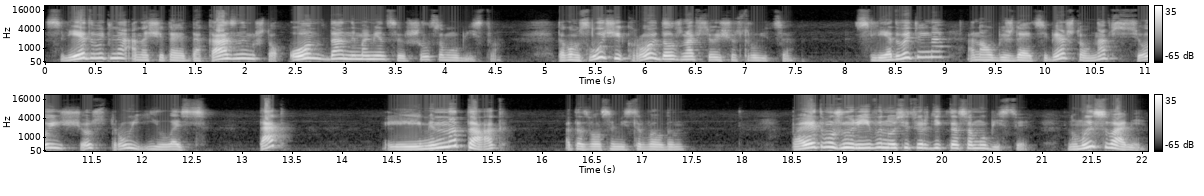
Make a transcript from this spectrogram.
Следовательно, она считает доказанным, что он в данный момент совершил самоубийство. В таком случае кровь должна все еще струиться. Следовательно, она убеждает себя, что она все еще струилась. Так? Именно так, отозвался мистер Велден. Поэтому жюри выносит вердикт о самоубийстве. Но мы с вами,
